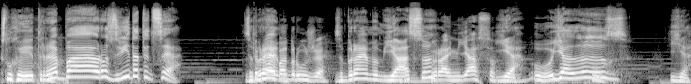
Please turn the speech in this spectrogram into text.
Слухай, треба розвідати це. Забираємо, Треба, друже. Забираємо м'ясо. Збирай м'ясо. Є. О, я. е, з- Є.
